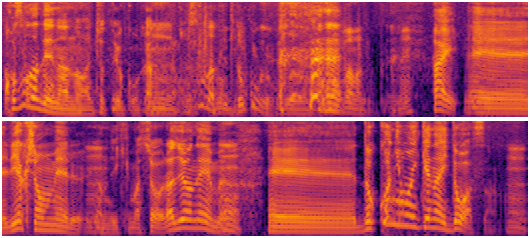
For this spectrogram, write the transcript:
子育てなのはちょっとよくわかんうなんか子った、育てどこが子育てなのか分からなかったよね。はい、えー、リアクションメール読んでいきましょう、ラジオネーム、うん。えー、どこにも行けないドアさん。うん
